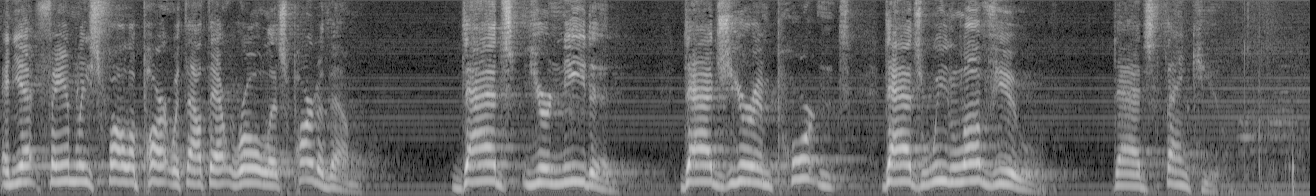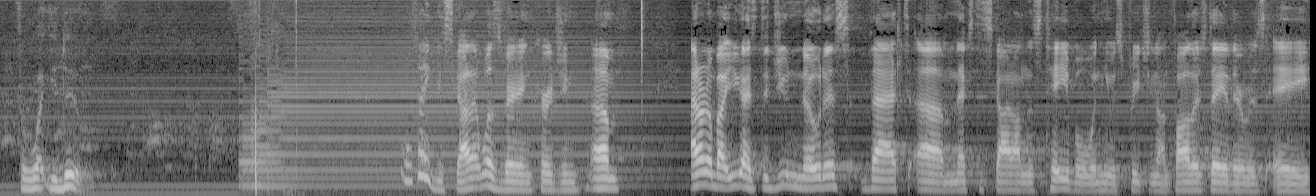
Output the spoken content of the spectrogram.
and yet families fall apart without that role as part of them. Dads, you're needed. Dads, you're important. Dads, we love you. Dads, thank you for what you do. Well, thank you, Scott. That was very encouraging. Um, I don't know about you guys. Did you notice that um, next to Scott on this table, when he was preaching on Father's Day, there was a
